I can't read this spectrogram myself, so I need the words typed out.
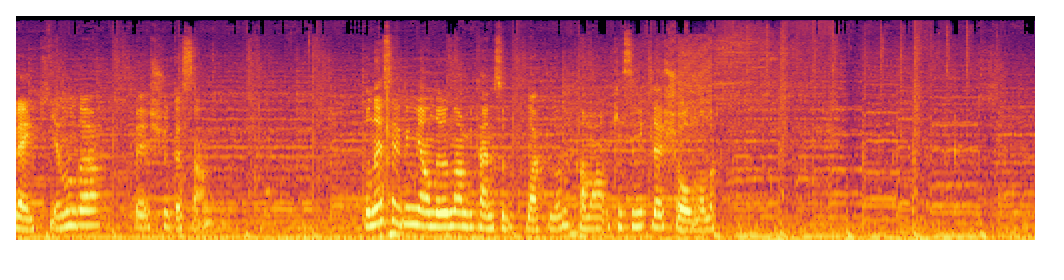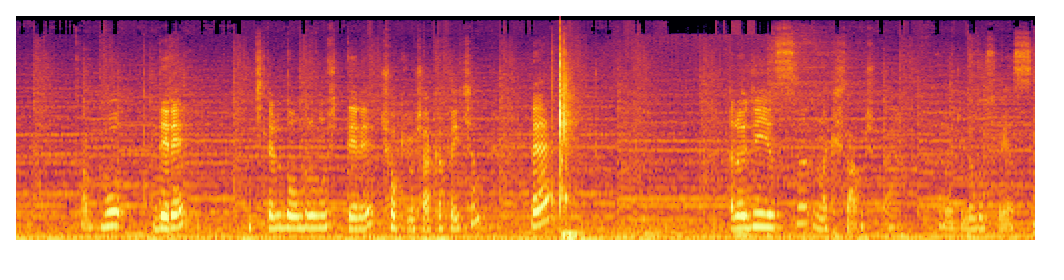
renk yanında ve şu desen. Bunu en sevdiğim yanlarından bir tanesi bu kulaklığın. Tamam kesinlikle şu olmalı. Bu deri, içleri doldurulmuş deri çok yumuşak kafa için ve aracı yazısı nakışlanmış böyle. Aracı logosu ve yazısı.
